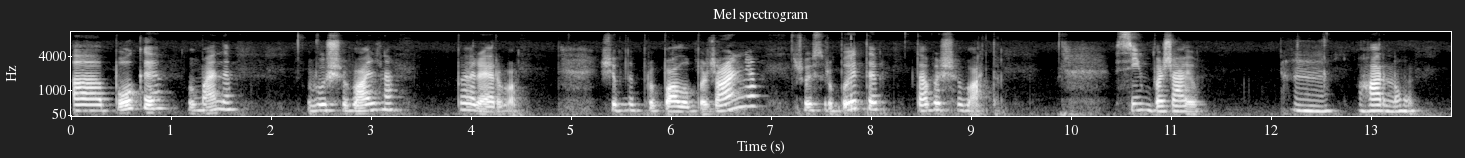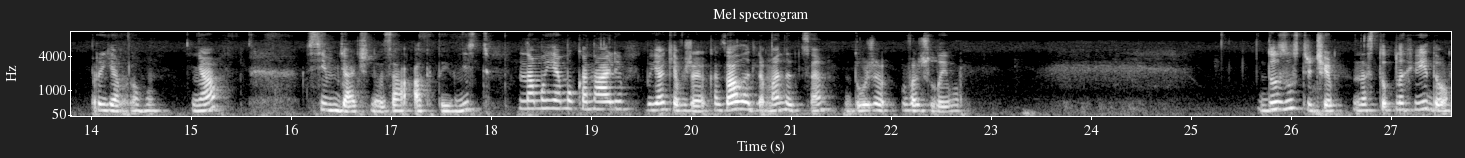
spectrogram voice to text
А поки у мене вишивальна перерва, щоб не пропало бажання щось робити та вишивати. Всім бажаю гарного, приємного дня. Всім вдячна за активність на моєму каналі, бо, як я вже казала, для мене це дуже важливо. До зустрічі в наступних відео.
